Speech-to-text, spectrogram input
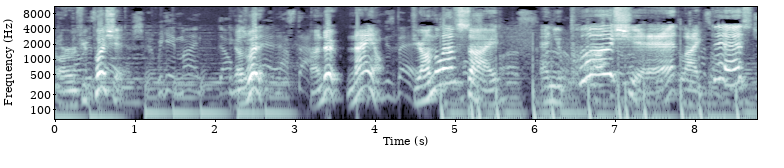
Or if you push it, it goes with it. Undo. Now, if you're on the left side and you push it like this,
